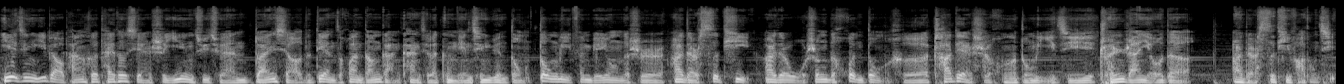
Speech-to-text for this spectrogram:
液晶仪表盘和抬头显示。一应俱全，短小的电子换挡杆看起来更年轻运动。动力分别用的是 2.4T、2.5升的混动和插电式混合动力，以及纯燃油的 2.4T 发动机。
